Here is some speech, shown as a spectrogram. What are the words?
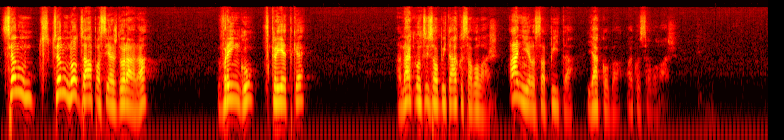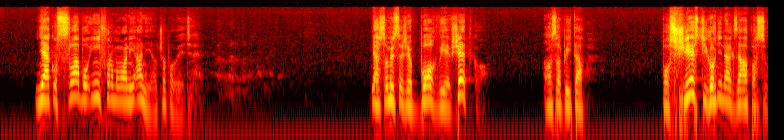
Celú, celú noc zápasí až do rána, v ringu, v klietke, a na konci sa ho pýta, ako sa voláš. Aniel sa pýta Jakoba, ako sa voláš. Nejako slabo informovaný aniel, čo poviete? Ja som myslel, že Boh vie všetko. A on sa pýta, po šiestich hodinách zápasu.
